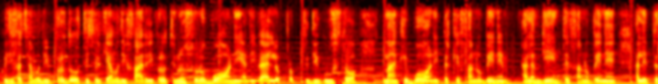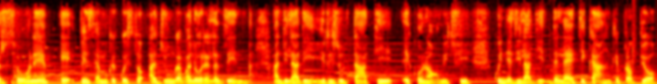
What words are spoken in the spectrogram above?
quindi facciamo dei prodotti, cerchiamo di fare dei prodotti non solo buoni a livello proprio di gusto, ma anche buoni perché fanno bene all'ambiente, fanno bene alle persone e pensiamo che questo aggiunga valore all'azienda, al di là dei risultati economici, quindi al di là di, dell'etica anche proprio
